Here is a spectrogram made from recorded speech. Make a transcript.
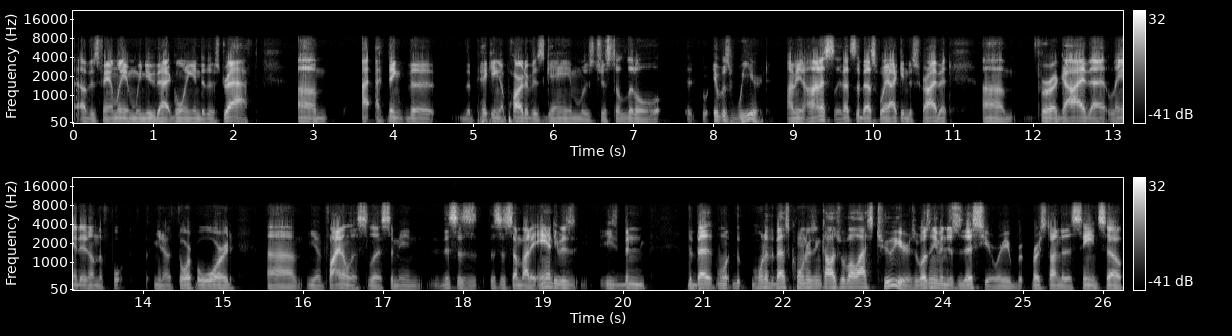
of his family, and we knew that going into this draft. Um, I, I think the the picking apart of his game was just a little it was weird. I mean, honestly, that's the best way I can describe it. Um, for a guy that landed on the you know Thorpe Award, um, you know finalist list. I mean, this is this is somebody, and he was he's been the best one of the best corners in college football last two years. It wasn't even just this year where he burst onto the scene. So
